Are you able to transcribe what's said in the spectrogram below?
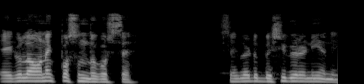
এগুলা অনেক পছন্দ করছে। সেগুলো একটু বেশি করে নিয়ে নি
